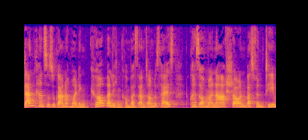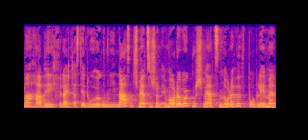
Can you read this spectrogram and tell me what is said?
Dann kannst du sogar noch mal den körperlichen Kompass anschauen. Das heißt, du kannst auch mal nachschauen, was für ein Thema habe ich. Vielleicht hast ja du irgendwie Nasenschmerzen schon immer oder Rückenschmerzen oder Hüftprobleme.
